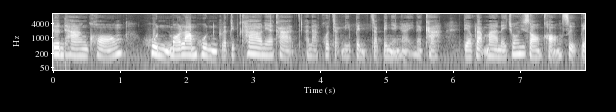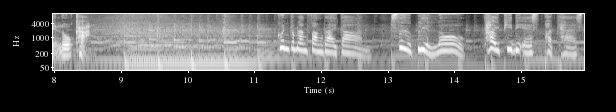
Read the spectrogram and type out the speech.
เดินทางของหุ่นหมอลำหุ่นกระติบข้าวเนี่ยค่ะ อนาคตจากนี้เป็นจะเป็นยังไงนะคะ เดี๋ยวกลับมาในช่วงที่สองของสื่อเปลี่ยนโลกค่ะ คุณกำลังฟังรายการ สื่อเปลี่ยนโลก ไทย PBS Podcast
